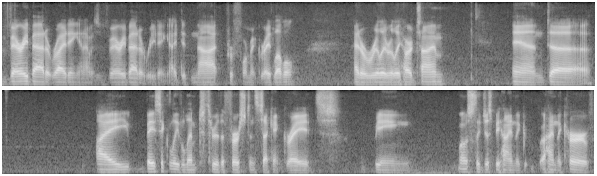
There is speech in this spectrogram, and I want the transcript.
very bad at writing and I was very bad at reading. I did not perform at grade level. I had a really, really hard time. And uh, I basically limped through the first and second grades, being mostly just behind the behind the curve.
